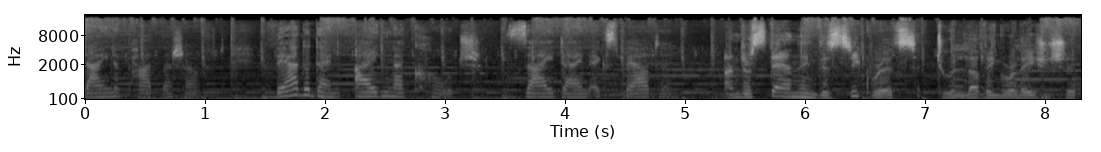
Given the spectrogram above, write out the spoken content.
deine Partnerschaft. Werde dein eigener Coach, sei dein Experte. Understanding the secrets to a loving relationship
